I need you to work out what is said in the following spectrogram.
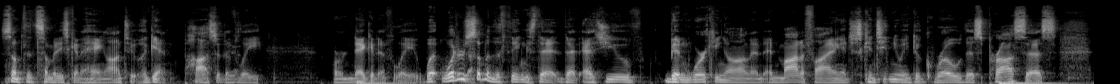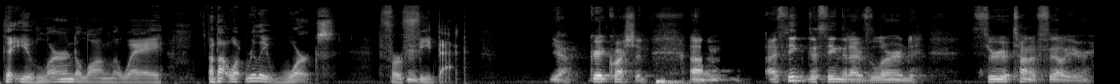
something somebody's going to hang on to again, positively yeah. or negatively. What what are yeah. some of the things that that as you've been working on and, and modifying and just continuing to grow this process that you've learned along the way about what really works for mm. feedback? Yeah, great question. Um, I think the thing that I've learned through a ton of failure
